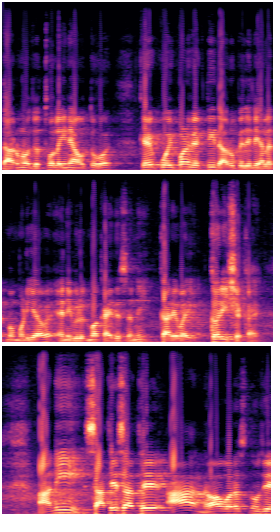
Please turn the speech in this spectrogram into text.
દારૂનો જથ્થો લઈને આવતો હોય કે કોઈપણ વ્યક્તિ દારૂ પીધેલી હાલતમાં મળી આવે, એની વિરુદ્ધમાં કાયદેસરની કાર્યવાહી કરી શકાય. આની સાથે સાથે આ નવા વર્ષનો જે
